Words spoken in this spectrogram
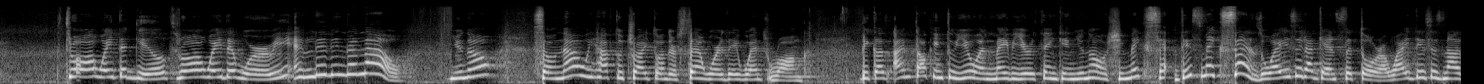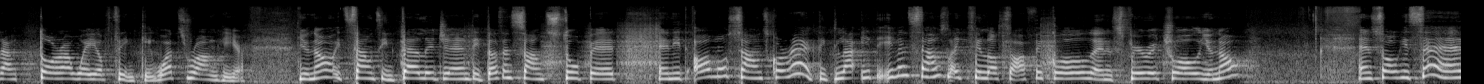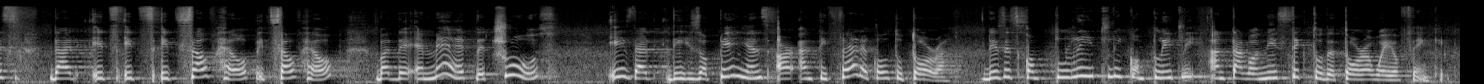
Throw away the guilt throw away the worry and live in the now you know? So now we have to try to understand where they went wrong because I'm talking to you and maybe you're thinking, you know, she makes this makes sense. Why is it against the Torah? Why this is not a Torah way of thinking? What's wrong here? You know, it sounds intelligent, it doesn't sound stupid, and it almost sounds correct. It, it even sounds like philosophical and spiritual, you know? And so he says that it's, it's, it's self help, it's self help, but the emet, the truth, is that his opinions are antithetical to Torah. This is completely, completely antagonistic to the Torah way of thinking.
